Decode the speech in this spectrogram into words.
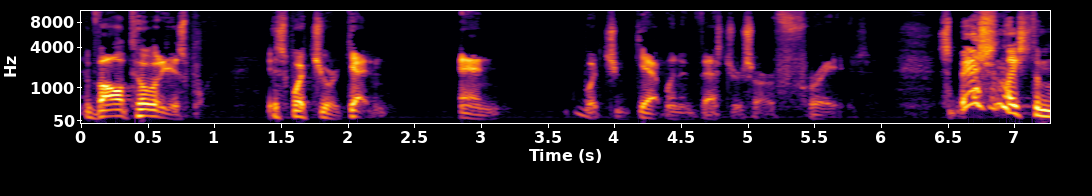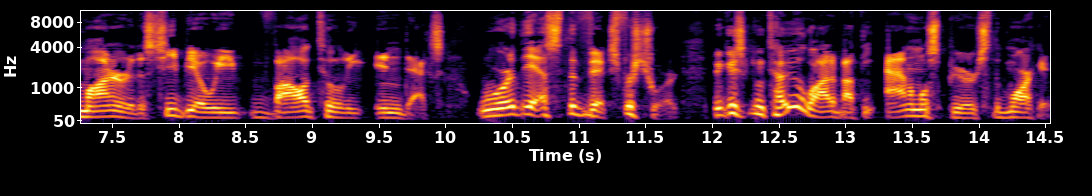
And volatility is, is what you're getting. And what you get when investors are afraid. Sebastian likes to monitor the CBOE volatility index, or the S, the VIX for short, because it can tell you a lot about the animal spirits of the market.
